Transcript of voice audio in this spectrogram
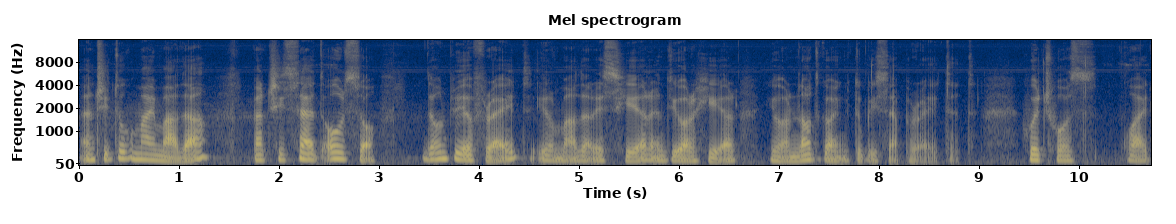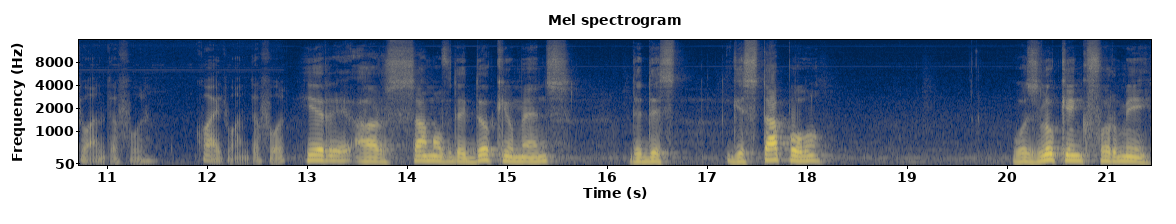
And she took my mother, but she said also, don't be afraid, your mother is here and you are here. You are not going to be separated, which was quite wonderful, quite wonderful. Here are some of the documents that the Gestapo was looking for me.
